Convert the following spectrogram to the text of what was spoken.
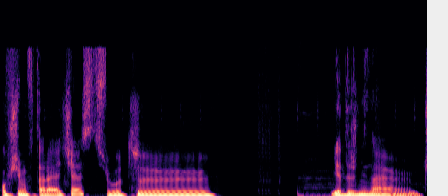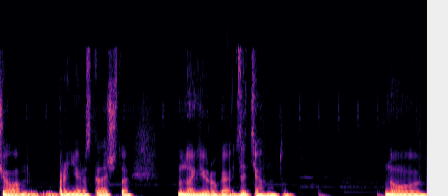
в общем, вторая часть, вот, э, я даже не знаю, что вам про нее рассказать, что многие ругают, затянуто. Ну,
